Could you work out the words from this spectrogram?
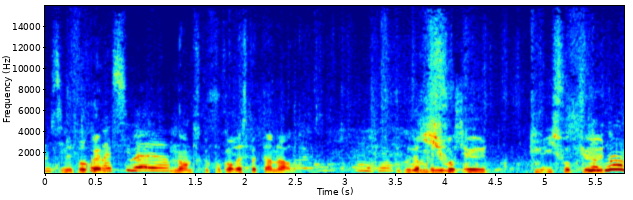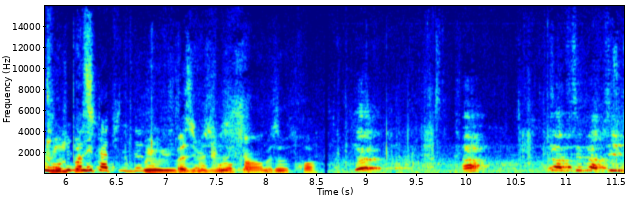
mais c'est Mais faut trop quand même- facile alors. Non, parce qu'il faut qu'on respecte un ordre. Ok. Du coup, Il faut que tout, il faut que Donc non, on tout le monde passe. les tapis dedans. Oui, oui, Vas-y, vas-y, vas-y. 1, 2, 3. Stop, c'est parti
